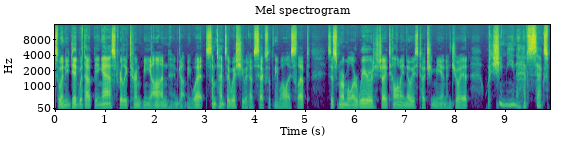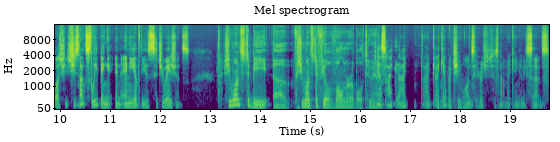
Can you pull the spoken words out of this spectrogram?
So when he did without being asked, really turned me on and got me wet. Sometimes I wish he would have sex with me while I slept. Is this normal or weird? Should I tell him I know he's touching me and enjoy it? What does she mean to have sex while she, she's not sleeping in any of these situations? She wants to be. Uh, she wants to feel vulnerable to him. Yes, I, I, I, I get what she wants here. She's just not making any sense.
